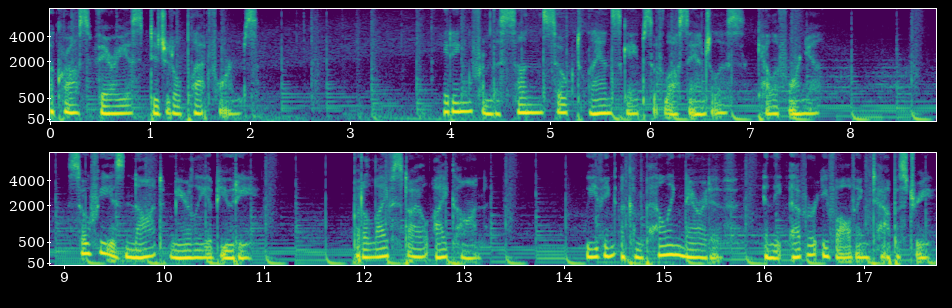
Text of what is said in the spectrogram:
across various digital platforms. Dating from the sun soaked landscapes of Los Angeles, California, Sophie is not merely a beauty, but a lifestyle icon, weaving a compelling narrative in the ever evolving tapestry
